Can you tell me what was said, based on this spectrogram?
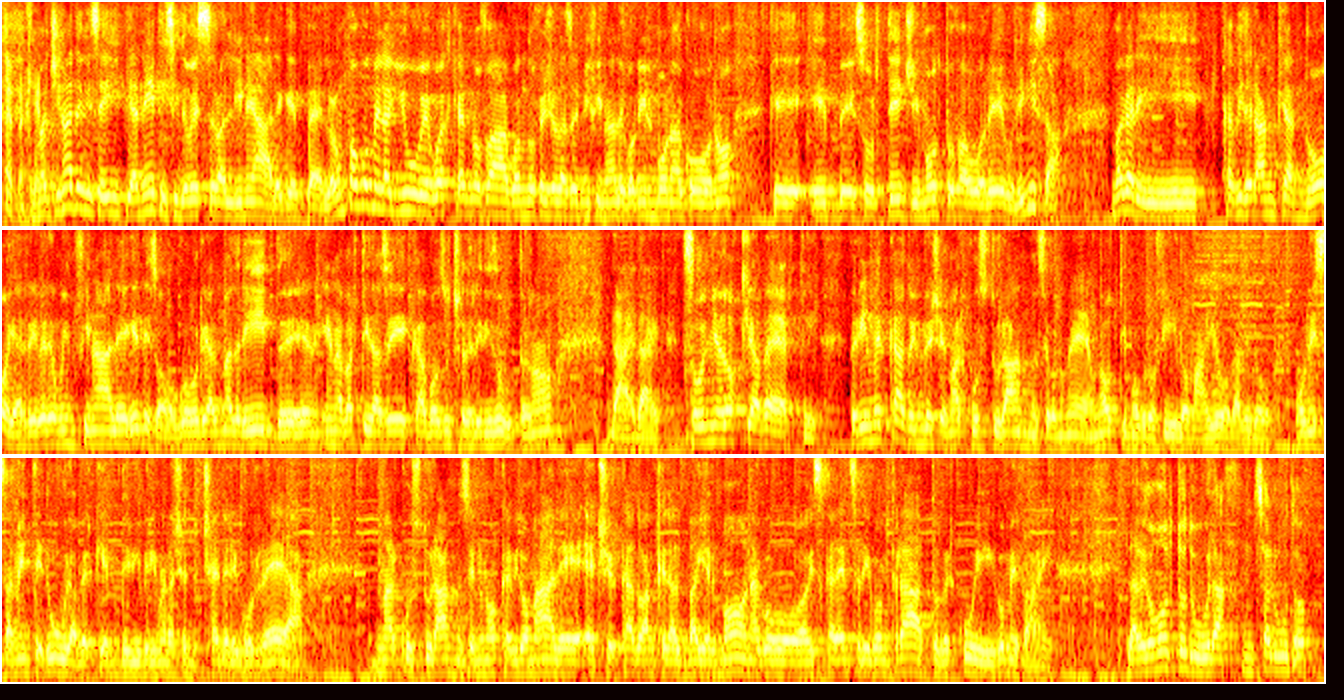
perché? Immaginatevi se i pianeti si dovessero allineare, che bello. Un po' come la Juve qualche anno fa quando fece la semifinale con il Monaco, no? che ebbe sorteggi molto favorevoli. Chissà, magari capiterà anche a noi, arriveremo in finale, che ne so, con Real Madrid, in una partita secca può succedere di tutto, no? Dai, dai, sogna d'occhi aperti. Per il mercato invece Marcus Turan secondo me è un ottimo profilo, ma io la vedo onestamente dura perché devi prima cedere Correa. Marcus Turan, se non ho capito male, è cercato anche dal Bayern Monaco in scadenza di contratto, per cui come fai? La vedo molto dura. Un saluto.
